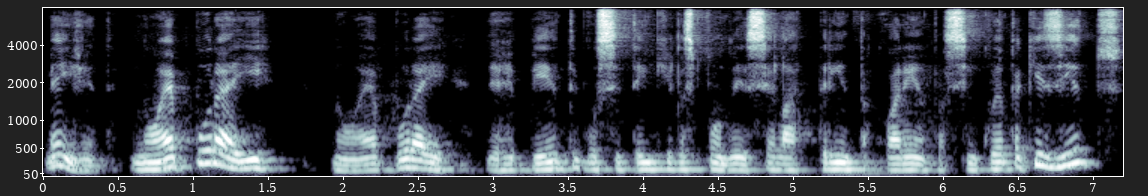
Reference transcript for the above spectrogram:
Bem, gente, não é por aí não é por aí. De repente, você tem que responder, sei lá, 30, 40, 50 quesitos,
